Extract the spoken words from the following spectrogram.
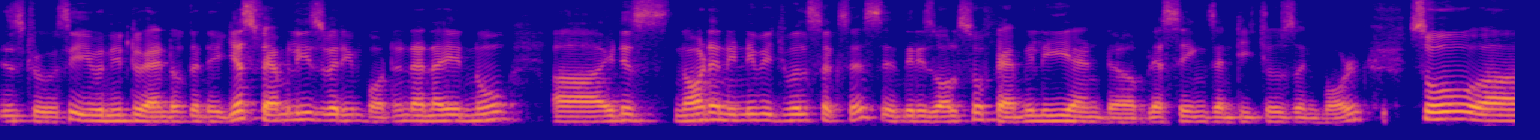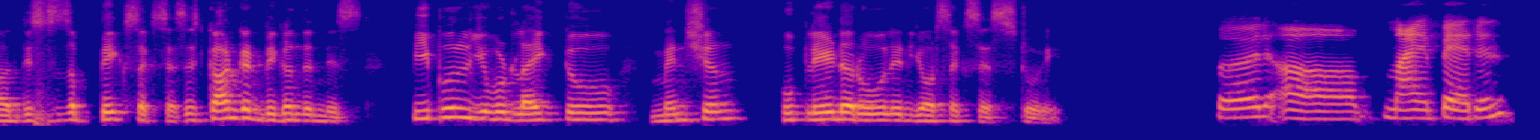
is true. See, you need to end of the day. Yes, family is very important, and I know uh, it is not an individual success. There is also family and uh, blessings and teachers involved. So uh, this is a big success. It can't get bigger than this. People you would like to mention who played a role in your success story. Uh, my parents,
